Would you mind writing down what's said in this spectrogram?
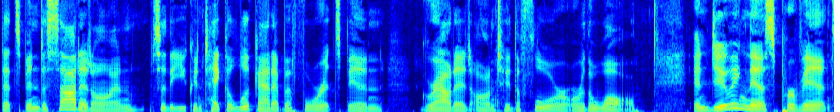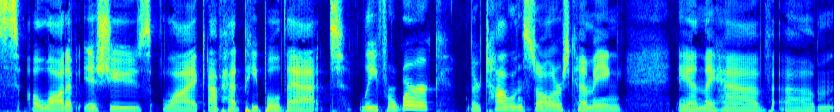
that's been decided on so that you can take a look at it before it's been grouted onto the floor or the wall. And doing this prevents a lot of issues like I've had people that leave for work, their tile installers coming, and they have um,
